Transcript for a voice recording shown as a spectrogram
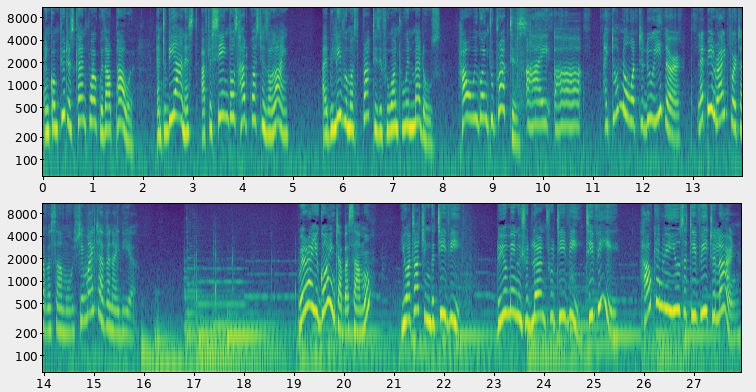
And computers can't work without power. And to be honest, after seeing those hard questions online, I believe we must practice if we want to win medals. How are we going to practice? I, uh, I don't know what to do either. Let me write for Tabasamu. She might have an idea. Where are you going, Tabasamu? You are touching the TV. Do you mean we should learn through TV? TV. How can we use a TV to learn?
